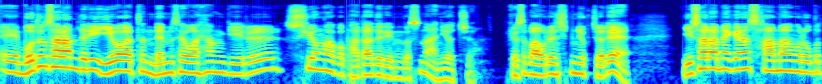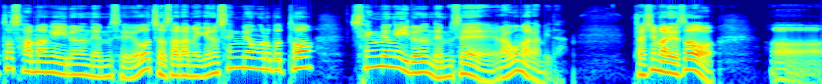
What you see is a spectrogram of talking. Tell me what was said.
예, 모든 사람들이 이와 같은 냄새와 향기를 수용하고 받아들이는 것은 아니었죠. 그래서 바울은 16절에 이 사람에게는 사망으로부터 사망에 이르는 냄새요. 저 사람에게는 생명으로부터 생명에 이르는 냄새라고 말합니다. 다시 말해서 어,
